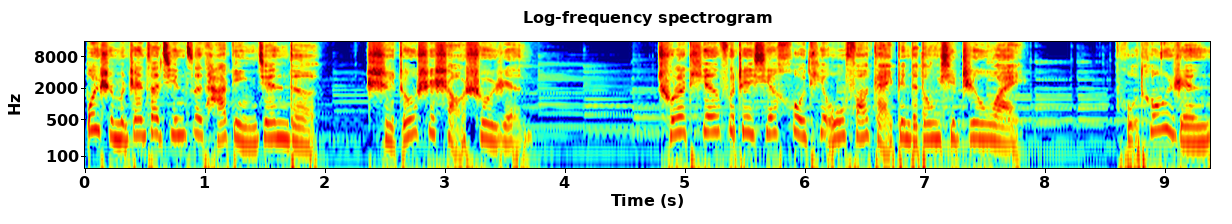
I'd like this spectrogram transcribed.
为什么站在金字塔顶尖的始终是少数人？除了天赋这些后天无法改变的东西之外，普通人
